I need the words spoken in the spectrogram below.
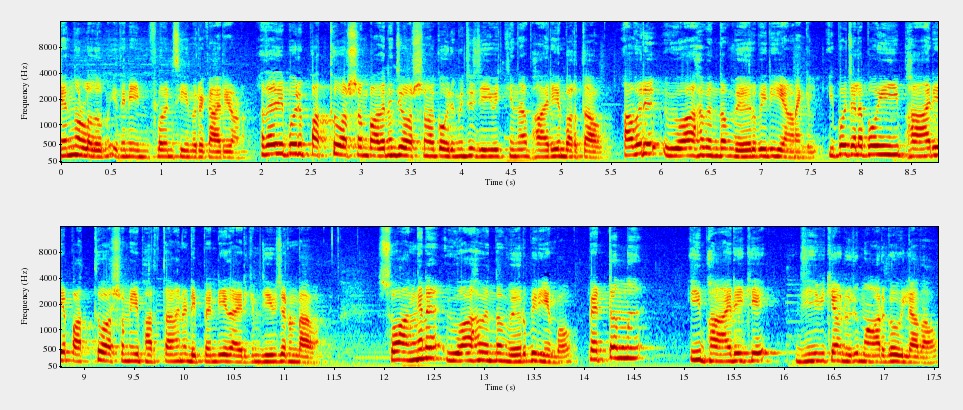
എന്നുള്ളതും ഇതിനെ ഇൻഫ്ലുവൻസ് ചെയ്യുന്ന ഒരു കാര്യമാണ്. അതായത് ഇപ്പോൾ ഒരു പത്ത് വർഷം പതിനഞ്ച് വർഷമൊക്കെ ഒരുമിച്ച് ജീവിക്കുന്ന ഭാര്യയും ഭർത്താവും അവർ വിവാഹബന്ധം വേർപിരിയാണെങ്കിൽ ഇപ്പോൾ ചിലപ്പോൾ ഈ ഭാര്യ പത്ത് വർഷം ഈ ഭർത്താവിനെ ഡിപ്പെൻഡ് ചെയ്തായിരിക്കും ജീവിച്ചിട്ടുണ്ടാവാം. സോ അങ്ങനെ വിവാഹബന്ധം വേർപിരിയുമ്പോൾ പെട്ടെന്ന് ഈ ഭാര്യയ്ക്ക് ജീവിക്കാൻ ഒരു മാർഗവും ഇല്ലാതാവും.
